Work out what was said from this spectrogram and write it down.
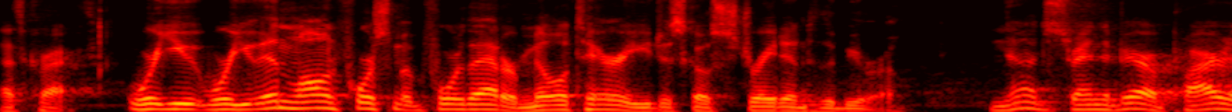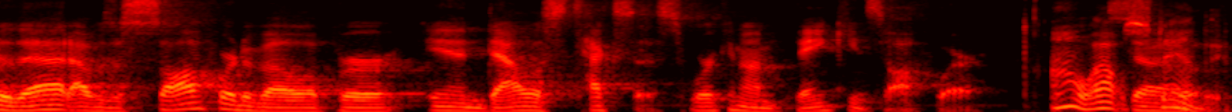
That's correct. Were you were you in law enforcement before that or military? Or you just go straight into the bureau? No, just ran the bureau. Prior to that, I was a software developer in Dallas, Texas, working on banking software. Oh, outstanding. So,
